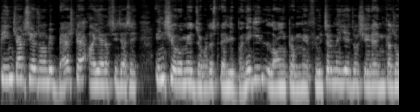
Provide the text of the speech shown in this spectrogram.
तीन चार शेयर जो भी बेस्ट है आईआरएफसी जैसे। इन शेयरों में ज़बरदस्त रैली बनेगी लॉन्ग टर्म में फ्यूचर में ये जो शेयर है, इनका जो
